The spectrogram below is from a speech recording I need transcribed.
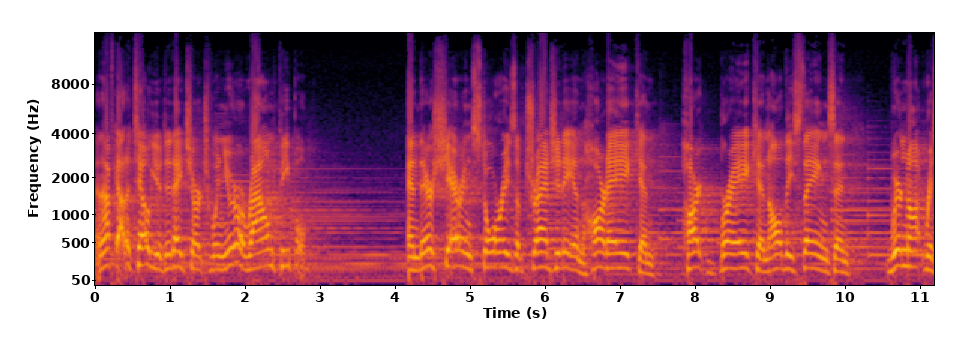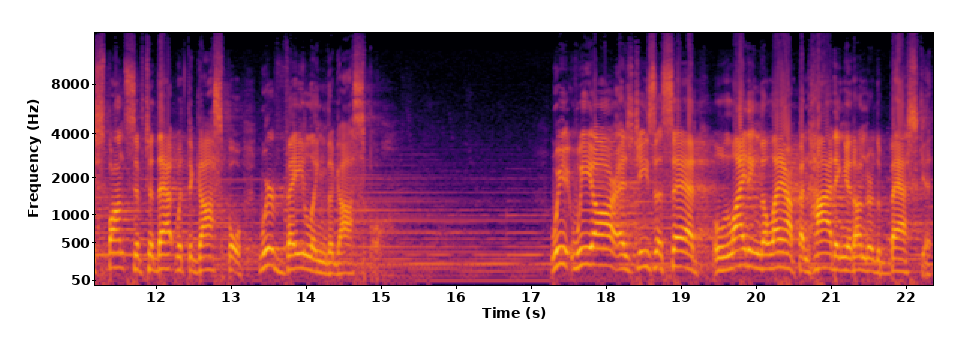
and I've got to tell you today, church, when you're around people and they're sharing stories of tragedy and heartache and heartbreak and all these things, and we're not responsive to that with the gospel, we're veiling the gospel. We, we are, as Jesus said, lighting the lamp and hiding it under the basket.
